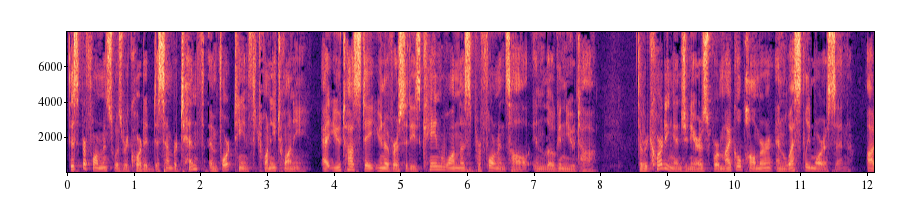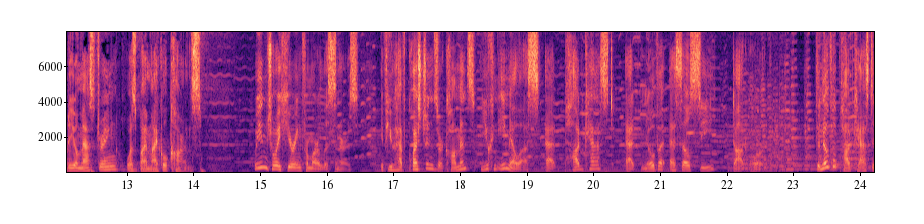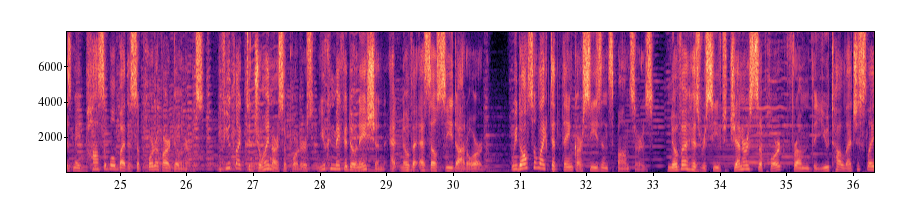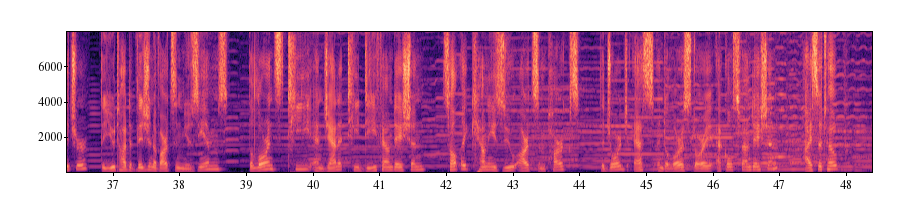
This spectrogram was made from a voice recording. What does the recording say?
This performance was recorded December 10th and 14th, 2020, at Utah State University's Caine Wanlass Performance Hall in Logan, Utah. The recording engineers were Michael Palmer and Wesley Morrison. Audio mastering was by Michael Carnes. We enjoy hearing from our listeners. If you have questions or comments, you can email us at podcast at novaslc.org. The Nova podcast is made possible by the support of our donors. If you'd like to join our supporters, you can make a donation at novaslc.org. We'd also like to thank our season sponsors. Nova has received generous support from the Utah Legislature, the Utah Division of Arts and Museums, the Lawrence T. and Janet T. Dee Foundation, Salt Lake County Zoo Arts and Parks, the George S. and Dolores Doré Eccles Foundation, Isotope,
